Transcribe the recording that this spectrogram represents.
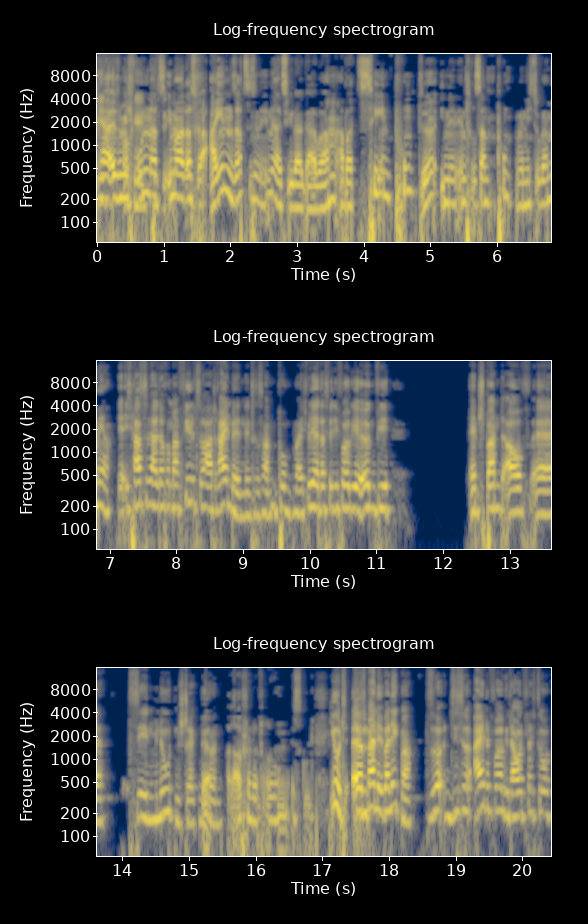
Ja, also mich Okay. wundert's immer, dass wir einen Satz in der Inhaltswiedergabe haben, aber zehn Punkte in den interessanten Punkten, wenn nicht sogar mehr. Ja, ich hasse halt auch immer viel zu hart rein mit den interessanten Punkten, weil ich will ja, dass wir die Folge hier irgendwie entspannt auf äh, 10 Minuten strecken können. Rauschunterdrückung ist gut. Gut, ich ähm, meine, überleg mal, so diese eine Folge dauert vielleicht so,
